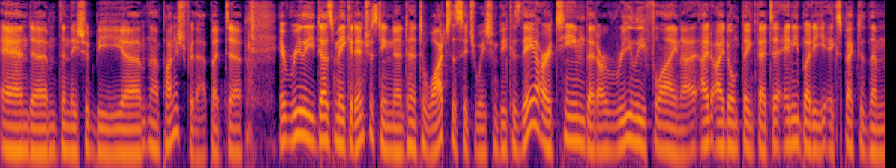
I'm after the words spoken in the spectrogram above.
and um, then they should be uh, uh, punished for that. But it really does make it interesting to, to, watch the situation because they are a team that are really flying. I I, I don't think that anybody expected them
